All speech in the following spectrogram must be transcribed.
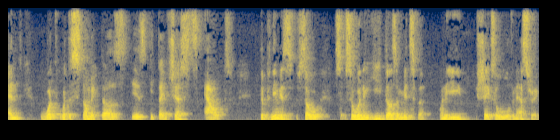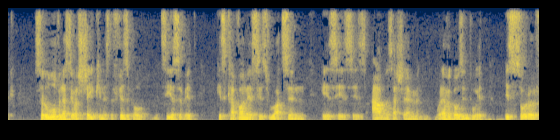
and what what the stomach does is it digests out the pnimius. So, so when a yid does a mitzvah, when a yid shakes a lulav and esrog, so the lulav and esrog was shaken is the physical mitzias of it. His kavanis, his rotzin, his his his avos Hashem, and whatever goes into it is sort of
